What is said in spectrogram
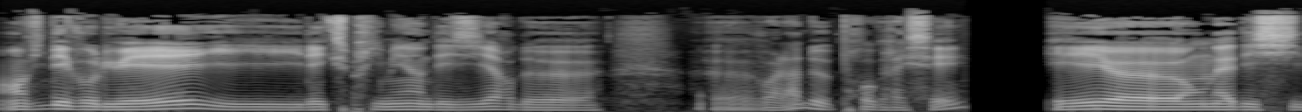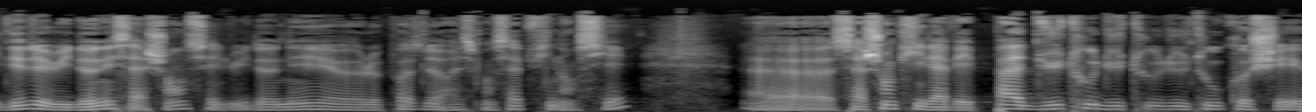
envie d'évoluer, il, exprimait un désir de euh, voilà, de progresser. Et euh, on a décidé de lui donner sa chance et de lui donner euh, le poste de responsable financier. sachant qu'il n'avait pas du tout, du tout, du tout coché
